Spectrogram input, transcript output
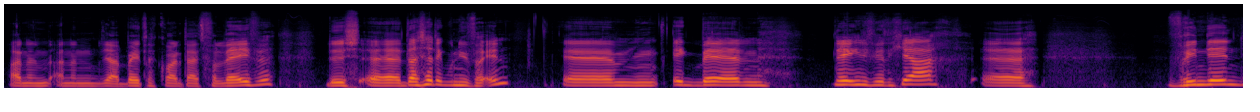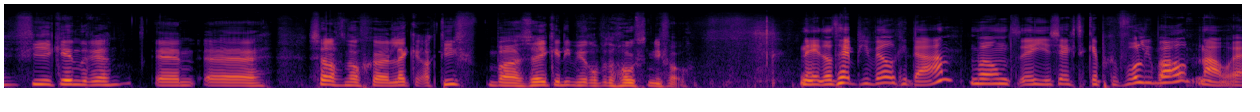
aan een, aan een ja, betere kwaliteit van leven. Dus uh, daar zet ik me nu voor in. Uh, ik ben 49 jaar, uh, vriendin, vier kinderen en zelf nog lekker actief, maar zeker niet meer op het hoogste niveau. Nee, dat heb je wel gedaan. Want eh, je zegt ik heb gevolleybald. Nou, eh,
